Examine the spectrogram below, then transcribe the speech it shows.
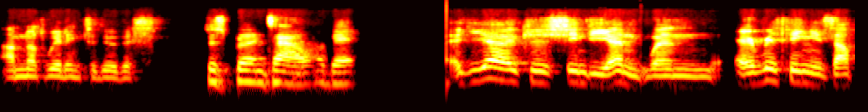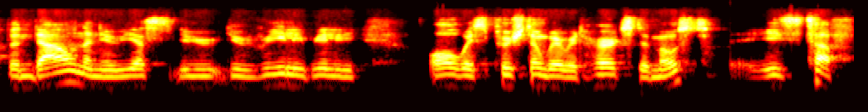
I'm not willing to do this. Just burnt out a bit. Yeah, because in the end, when everything is up and down and you yes, you you really, really always push them where it hurts the most, it's tough.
